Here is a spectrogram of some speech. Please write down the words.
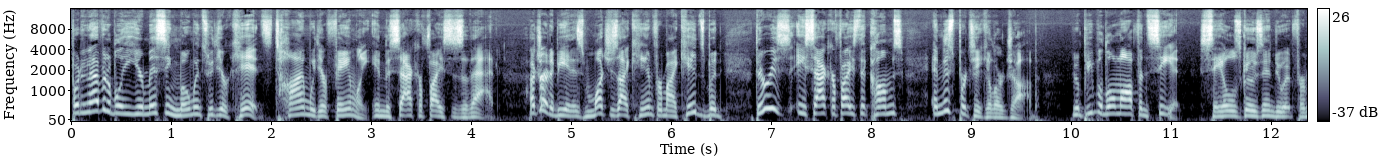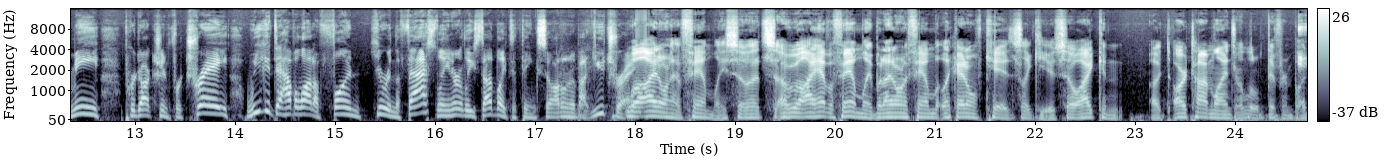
But inevitably, you're missing moments with your kids, time with your family, in the sacrifices of that. I try to be it as much as I can for my kids, but there is a sacrifice that comes in this particular job. You know, people don't often see it. Sales goes into it for me, production for Trey. We get to have a lot of fun here in the fast lane, or at least I'd like to think so. I don't know about you, Trey. Well, I don't have family, so that's well, I have a family, but I don't have family. Like I don't have kids like you, so I can uh, our timelines are a little different, but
